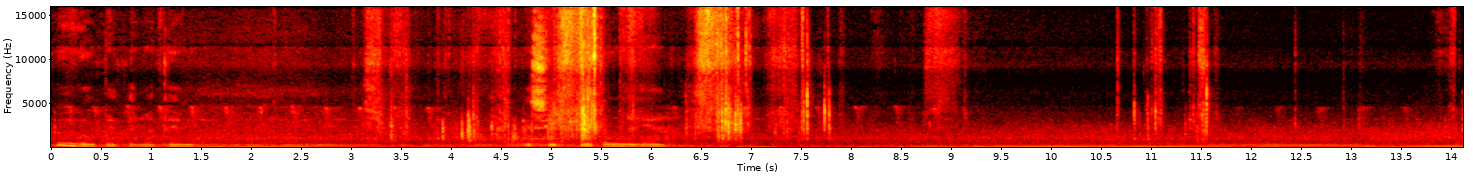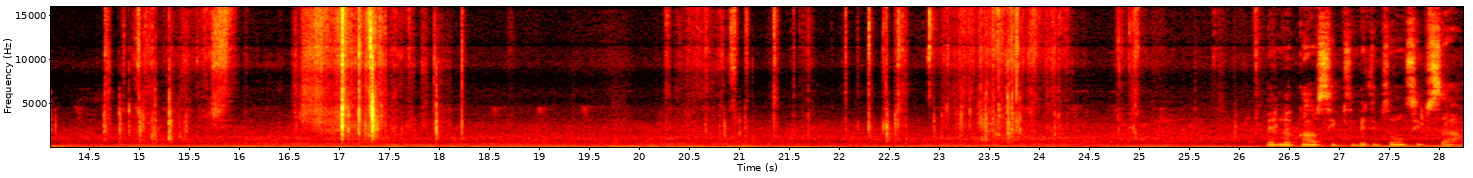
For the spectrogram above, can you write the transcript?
เออลงไปแต่ละเต็มไปสิบที่ตรงไหนอะ ดแล้วเก้าสิบสิบเอ็ดสิบสองสิบสาม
